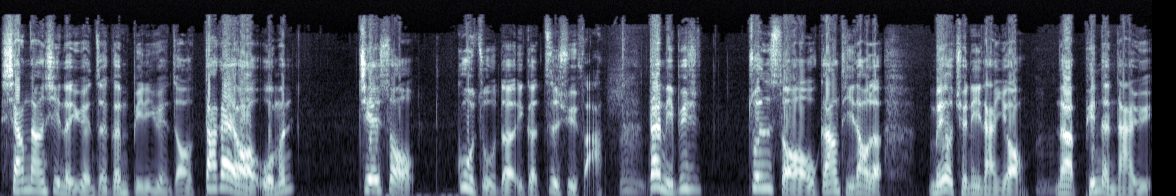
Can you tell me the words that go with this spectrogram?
相当性的原则跟比例原则哦，大概哦我们接受雇主的一个秩序法，嗯，但你必须遵守我刚刚提到的没有权利滥用，嗯、那平等待遇。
